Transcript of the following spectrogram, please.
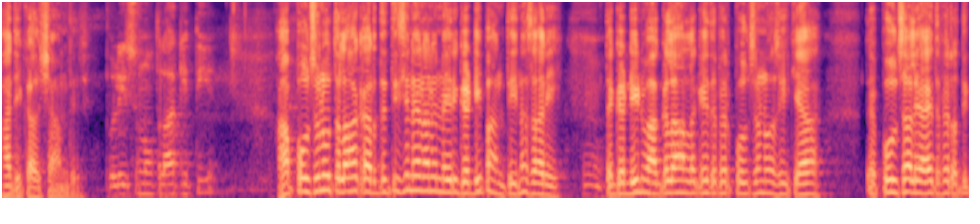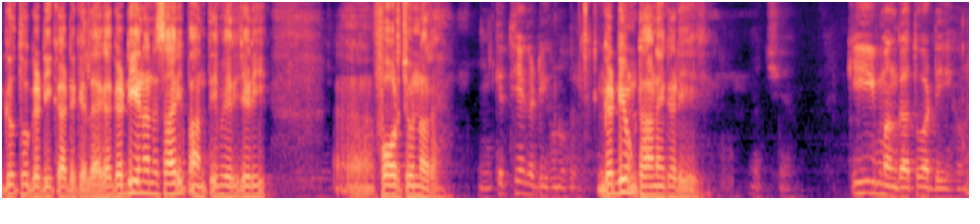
ਹਾਂਜੀ ਕੱਲ ਸ਼ਾਮ ਦੇ ਜੀ। ਪੁਲਿਸ ਨੂੰ ਤਲਾਕ ਕੀਤੀ ਹੈ ਹਾਂ ਪੁਲਿਸ ਨੂੰ ਤਲਾਹ ਕਰ ਦਿੱਤੀ ਸੀ ਨਾ ਇਹਨਾਂ ਨੇ ਮੇਰੀ ਗੱਡੀ ਭੰਨਤੀ ਨਾ ਸਾਰੀ ਤੇ ਗੱਡੀ ਨੂੰ ਅੱਗ ਲਾਉਣ ਲੱਗੇ ਤੇ ਫਿਰ ਪੁਲਿਸ ਨੂੰ ਅਸੀਂ ਕਿਹਾ ਤੇ ਪੁਲਿਸ ਵਾਲੇ ਆਏ ਤੇ ਫਿਰ ਅੱਗੇ ਉੱਥੋਂ ਗੱਡੀ ਕੱਢ ਕੇ ਲੈ ਗਿਆ ਗੱਡੀ ਇਹਨਾਂ ਨੇ ਸਾਰੀ ਭੰਨਤੀ ਮੇਰੀ ਜਿਹੜੀ ਫੋਰਚੂਨਰ ਹੈ। ਕਿੱਥੇ ਹੈ ਗੱਡੀ ਹੁਣ ਉਹ? ਗੱਡੀ ਹੁਣ ਥਾਣੇ ਖੜੀ ਹੈ ਜੀ। ਅੱਛਾ। ਕੀ ਮੰਗਾ ਤੁਹਾਡੀ ਹੁਣ?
